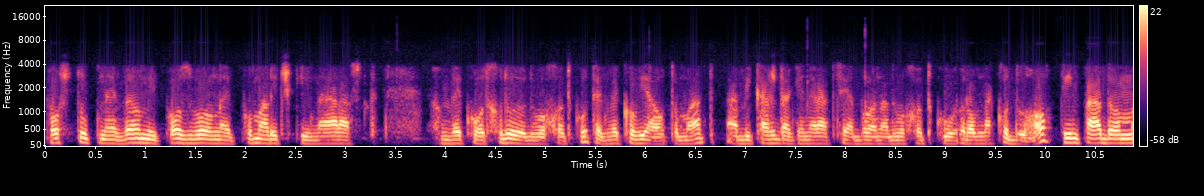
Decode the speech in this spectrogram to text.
postupné, veľmi pozvolné, pomaličký nárast veku odchodu do dôchodku, ten vekový automat, aby každá generácia bola na dôchodku rovnako dlho. Tým pádom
